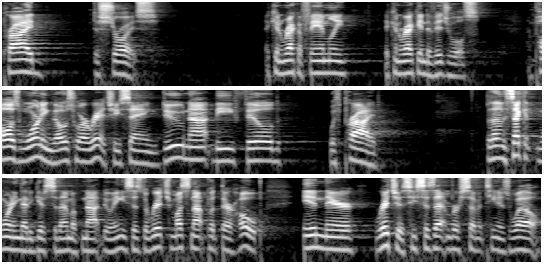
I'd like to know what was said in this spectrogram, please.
Pride destroys. It can wreck a family, it can wreck individuals. And Paul is warning those who are rich. He's saying, Do not be filled with pride. But then the second warning that he gives to them of not doing, he says, the rich must not put their hope in their riches. He says that in verse 17 as well.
